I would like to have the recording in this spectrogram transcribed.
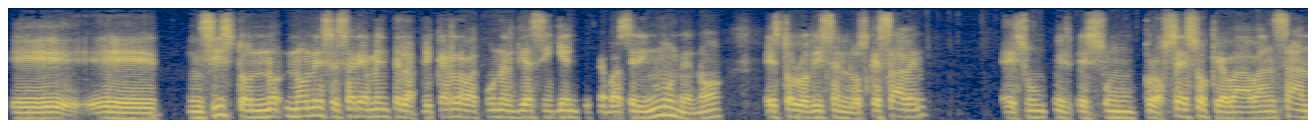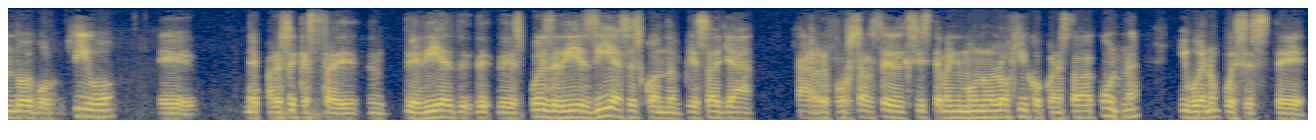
eh, eh, insisto, no, necesariamente el aplicar la vacuna al día siguiente te va a ser inmune, ¿no? Esto lo dicen los que saben, es un, es, un proceso que va avanzando, evolutivo, eh, me parece que hasta de, diez, de, de, después de 10 días es cuando empieza ya a reforzarse el sistema inmunológico con esta vacuna, y bueno, pues este,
